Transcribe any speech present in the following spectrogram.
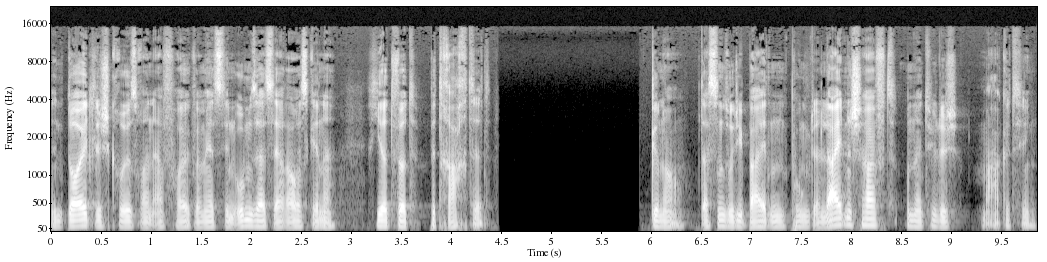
einen deutlich größeren Erfolg, wenn man jetzt den Umsatz, der rausgeneriert wird, betrachtet. Genau, das sind so die beiden Punkte. Leidenschaft und natürlich Marketing.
